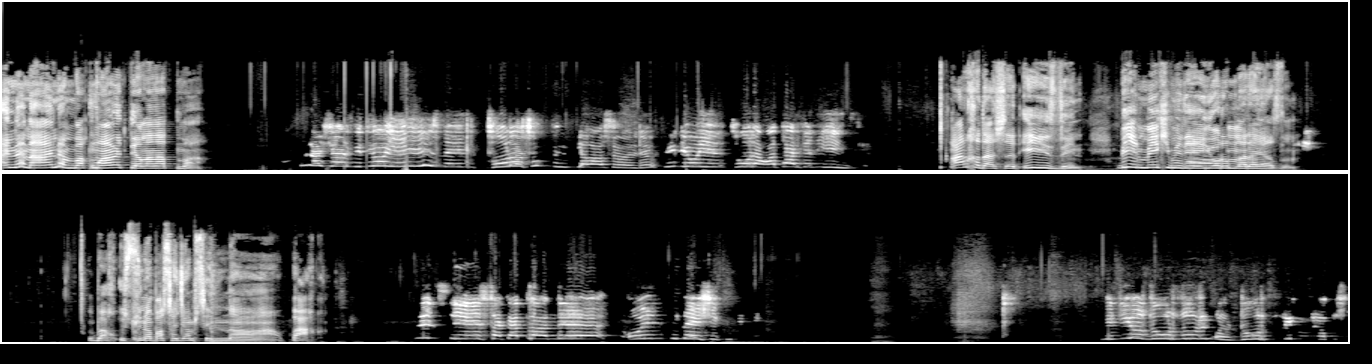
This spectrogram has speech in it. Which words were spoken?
Aynen aynen bak Mehmet yalan atma. Arkadaşlar videoyu iyi izleyin. Tuğra çok büyük yalan söyledi. Videoyu Tuğra atarken iyi izleyin. Arkadaşlar iyi izleyin. Bir mi iki mi diye yorumlara yazın. Bak üstüne basacağım senin ha. Bak. Messi sakatlandı. Oyuncu değişikliği Video durduruyor. Durduruyoruz.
